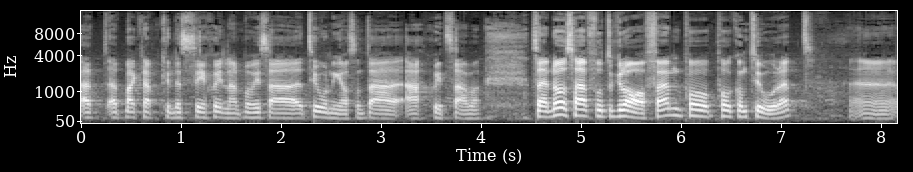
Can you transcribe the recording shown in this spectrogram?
att, att man knappt kunde se skillnad på vissa toningar och sånt där, ah, skitsamma. Sen då så här fotografen på, på kontoret, eh,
